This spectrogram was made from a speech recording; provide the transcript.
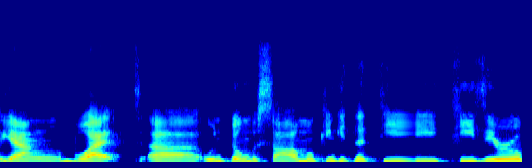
yang buat uh, untung besar mungkin kita T T 0.01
